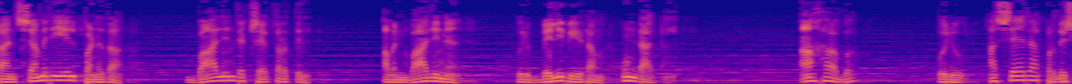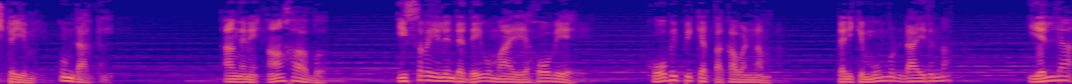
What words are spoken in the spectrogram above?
താൻ ശമരിയയിൽ പണിത ബാലിന്റെ ക്ഷേത്രത്തിൽ അവൻ ബാലിന് ഒരു ബലിപീഠം ഉണ്ടാക്കി. ആഹാബ് ഒരു അശേര പ്രതിഷ്ഠയും ഉണ്ടാക്കി. അങ്ങനെ ആഹാബ് ഇസ്രയേലിന്റെ ദൈവമായ യഹോവയെ കോപിപ്പിക്കത്തക്കവണ്ണം തനിക്ക് മുമ്പുണ്ടായിരുന്ന എല്ലാ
